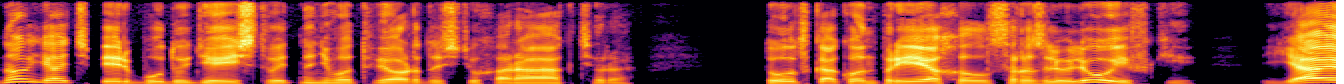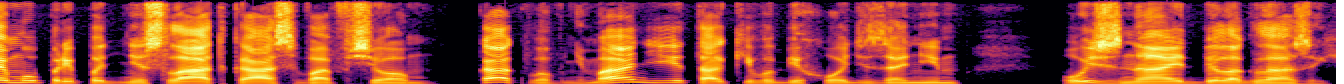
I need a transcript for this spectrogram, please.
Но я теперь буду действовать на него твердостью характера. Тут, как он приехал с Разлюлюевки, я ему преподнесла отказ во всем как во внимании, так и в обиходе за ним. Пусть знает белоглазый,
